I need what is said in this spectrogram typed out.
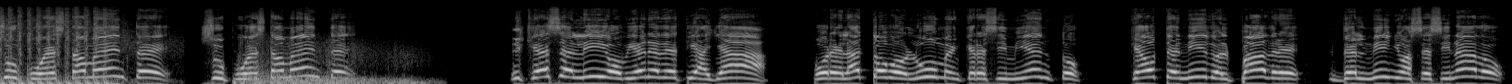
Supuestamente, supuestamente. Y que ese lío viene desde allá por el alto volumen, crecimiento que ha obtenido el padre del niño asesinado.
